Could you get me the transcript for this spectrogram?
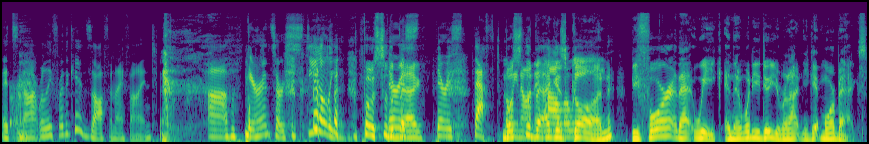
It's not really for the kids, often I find. Um, parents are stealing. Most of There the is- bag there is theft going most of the bag is gone before that week, and then what do you do? You run out and you get more bags.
